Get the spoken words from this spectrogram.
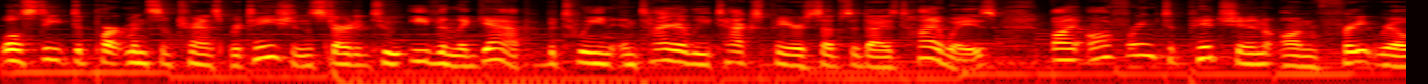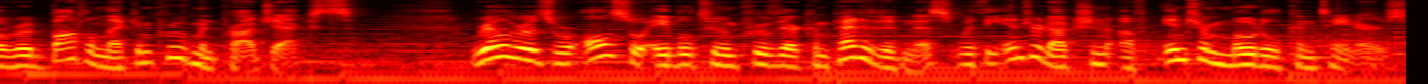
while state departments of transportation started to even the gap between entirely taxpayer subsidized highways by offering to pitch in on freight railroad bottleneck improvement projects railroads were also able to improve their competitiveness with the introduction of intermodal containers,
